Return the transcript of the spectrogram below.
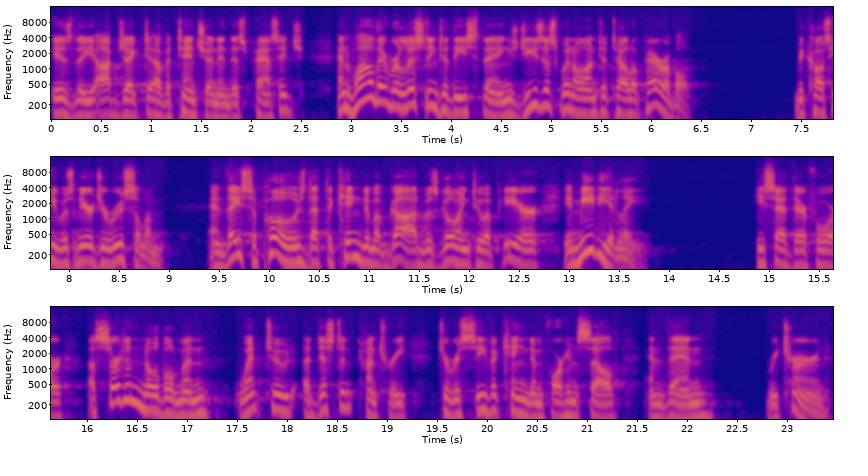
is the object of attention in this passage. And while they were listening to these things, Jesus went on to tell a parable because he was near Jerusalem. And they supposed that the kingdom of God was going to appear immediately. He said, therefore, a certain nobleman went to a distant country to receive a kingdom for himself and then return.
